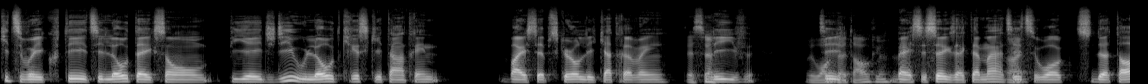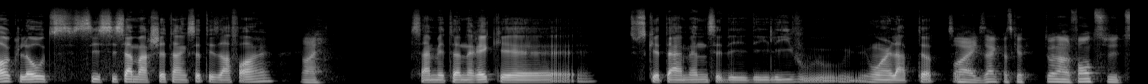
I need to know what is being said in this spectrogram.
qui tu vas écouter? L'autre avec son PhD ou l'autre, Chris, qui est en train de biceps curl les 80 c'est ça. livres? Le walk the talk, là. Ben, c'est ça exactement. Tu sais, Ouais. Tu walk-tu de talk, l'autre, si, si ça marchait tant que ça, tes affaires, Ouais. ça m'étonnerait que tout ce que tu amènes, c'est des, des livres ou, ou un laptop. sais. Ouais, exact. Parce que toi, dans le fond, tu, tu-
